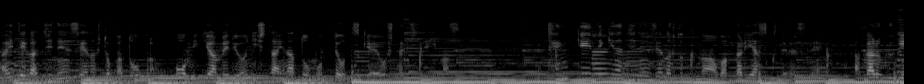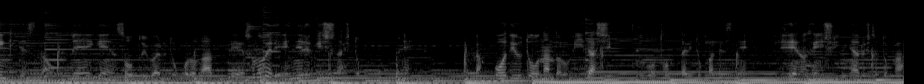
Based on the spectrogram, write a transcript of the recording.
相手が自燃性の人かどうかを見極めるようにしたいなと思ってお付き合いをしたりしています典型的な自燃性の人ってのは分かりやすくてですね明るく元気ですが名言層と言われるところがあってその上でエネルギッシュな人、ね、学校でいうと何だろうリーダーシップを取ったりとかですねリレーの選手になる人とか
